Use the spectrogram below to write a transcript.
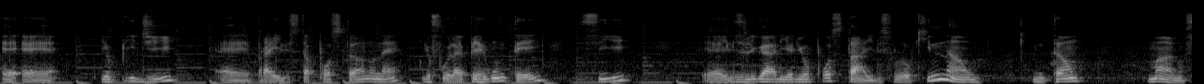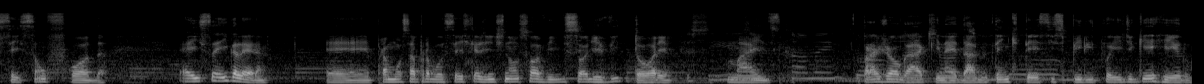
é, é, eu pedi é, para eles estar tá postando, né? Eu fui lá e perguntei se é, eles ligariam de eu postar. Eles falou que não. Então, mano, vocês são foda. É isso aí, galera. É, para mostrar para vocês que a gente não só vive só de vitória, mas para jogar aqui na EW tem que ter esse espírito aí de guerreiro.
